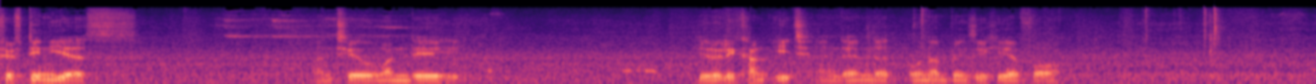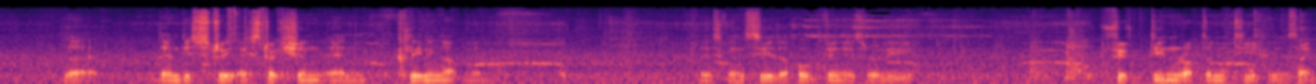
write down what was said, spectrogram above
15 years. Until one day he, he really can't eat and then the owner brings it here for the dentistry extraction and cleaning up and as you can see the whole thing is really 15 rotten teeth inside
